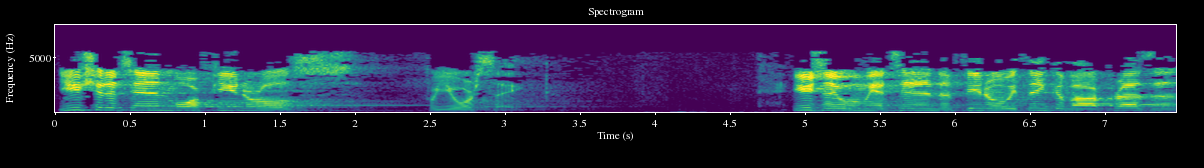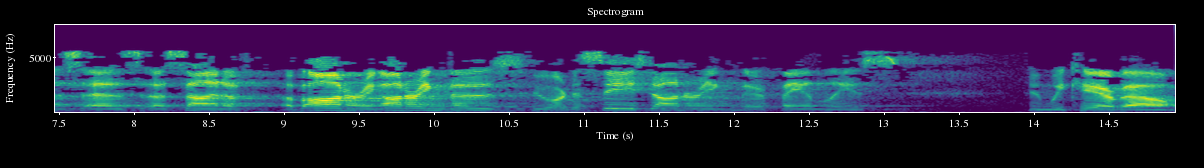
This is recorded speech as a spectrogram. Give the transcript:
You should attend more funerals for your sake. Usually, when we attend a funeral, we think of our presence as a sign of, of honoring, honoring those who are deceased, honoring their families whom we care about.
